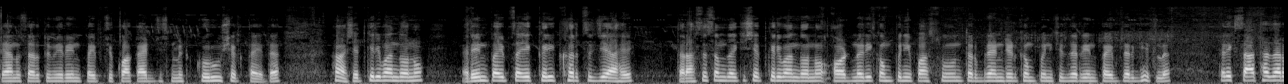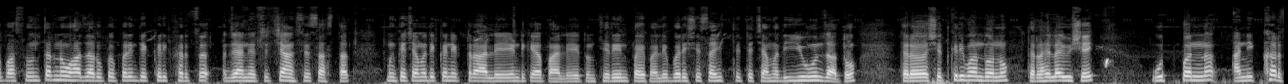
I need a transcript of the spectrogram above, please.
त्यानुसार तुम्ही रेन पाईपची कॉक ॲडजस्टमेंट करू शकता येतं हां शेतकरी बांधवांनो रेन पाईपचा एकरी खर्च जे आहे तर असं समजा की शेतकरी बांधवांनो ऑर्डनरी कंपनीपासून तर ब्रँडेड कंपनीचे जर रेन पाईप जर घेतलं तर एक सात हजारपासून तर नऊ हजार रुपयेपर्यंत एकरी खर्च जाण्याचे चान्सेस असतात. मग त्याच्यामध्ये कनेक्टर आले एंड कॅप आले तुमचे रेन पाईप आले बरेचसे साहित्य त्याच्यामध्ये येऊन जातो. तर शेतकरी बांधवांनो तर राहिला विषय. उत्पन्न आणि खर्च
